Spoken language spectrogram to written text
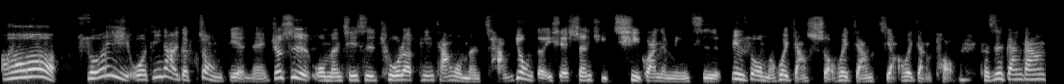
哦。所以我听到一个重点呢，就是我们其实除了平常我们常用的一些身体器官的名词，例如说我们会讲手，会讲脚，会讲头。可是刚刚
